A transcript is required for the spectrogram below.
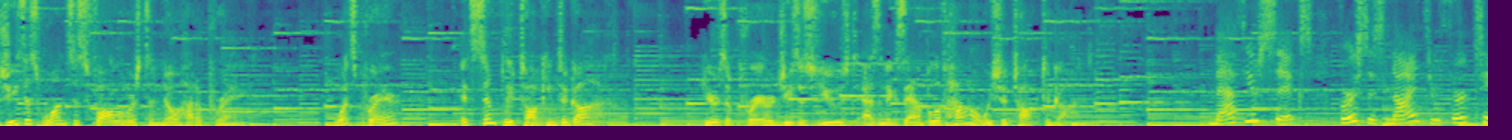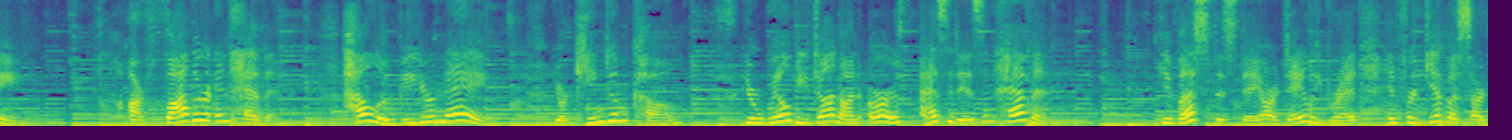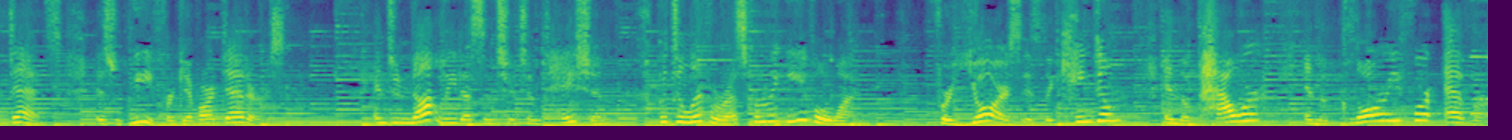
Jesus wants his followers to know how to pray. What's prayer? It's simply talking to God. Here's a prayer Jesus used as an example of how we should talk to God. Matthew 6, verses 9 through 13. Our Father in heaven, hallowed be your name. Your kingdom come, your will be done on earth as it is in heaven. Give us this day our daily bread, and forgive us our debts, as we forgive our debtors. And do not lead us into temptation, but deliver us from the evil one. For yours is the kingdom, and the power, and the glory forever.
